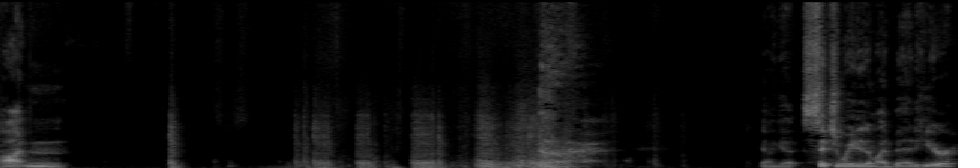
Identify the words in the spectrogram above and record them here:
Cotton. Gonna get situated in my bed here.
